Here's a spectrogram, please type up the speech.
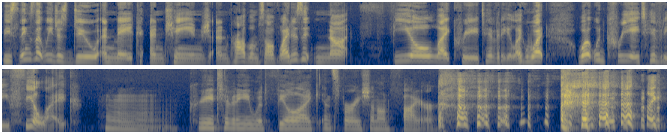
these things that we just do and make and change and problem solve why does it not feel like creativity? Like what what would creativity feel like? Hmm. Creativity would feel like inspiration on fire. Like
